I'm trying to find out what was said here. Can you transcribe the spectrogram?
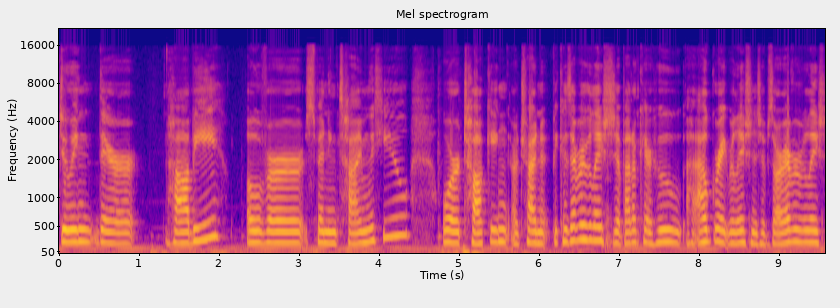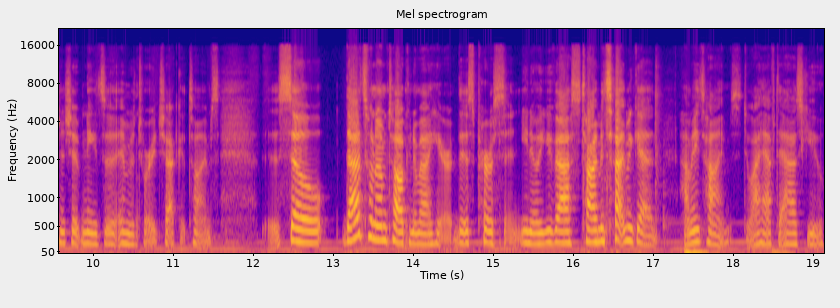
doing their hobby over spending time with you or talking or trying to because every relationship i don't care who how great relationships are every relationship needs an inventory check at times so that's what i'm talking about here this person you know you've asked time and time again how many times do I have to ask you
